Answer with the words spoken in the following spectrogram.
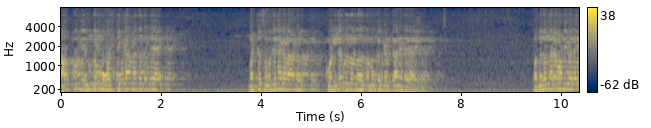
ആർക്കും എന്തും മോഷ്ടിക്കാമെന്നതിന്റെ മറ്റു സൂചനകളാണ് കൊല്ലത്ത് നിന്ന് നമുക്ക് കേൾക്കാനിടയായത്. പതിനൊന്നര മണിവരെ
